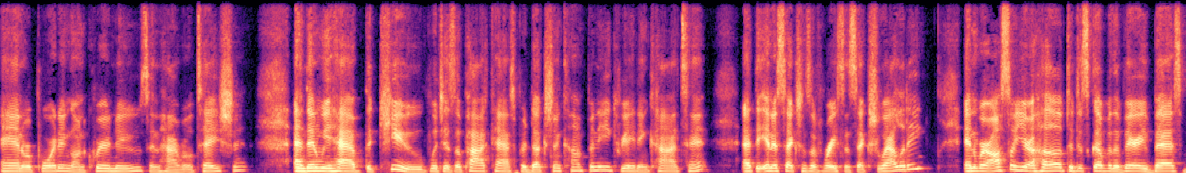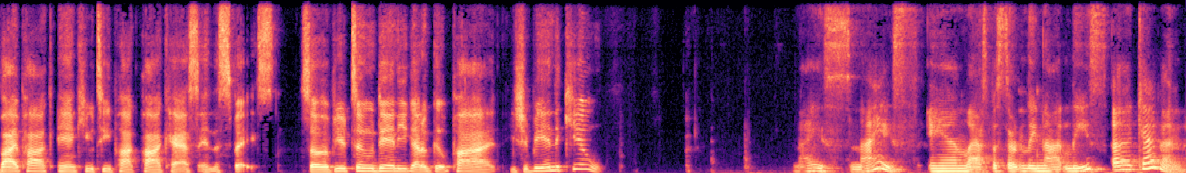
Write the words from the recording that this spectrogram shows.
and reporting on queer news and high rotation. And then we have The Q, which is a podcast production company creating content at the intersections of race and sexuality. And we're also your hub to discover the very best BIPOC and QTPOC podcasts in the space. So if you're tuned in, you got a good pod, you should be in the queue. Nice, nice. And last but certainly not least, uh, Kevin.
